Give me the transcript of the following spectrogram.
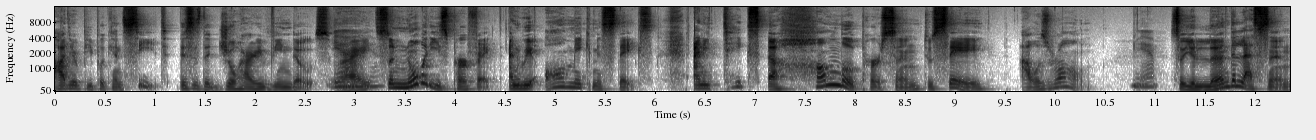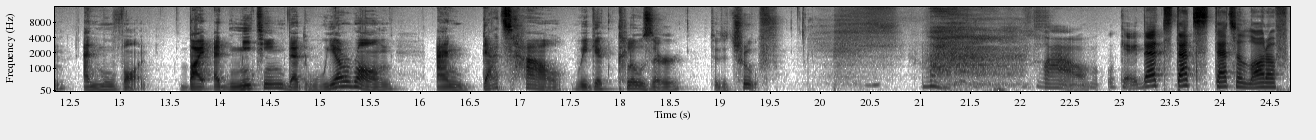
other people can see it. This is the Johari windows, Yeah, right? yeah. So nobody is perfect and we all make mistakes. And it takes a humble person to say, I was wrong. Yeah. So you learn the lesson and move on by admitting that we are wrong. And that's how we get closer to the truth. Wow. Okay. That's that's that's a lot of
